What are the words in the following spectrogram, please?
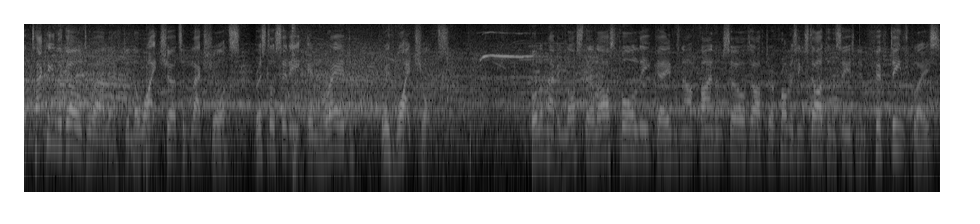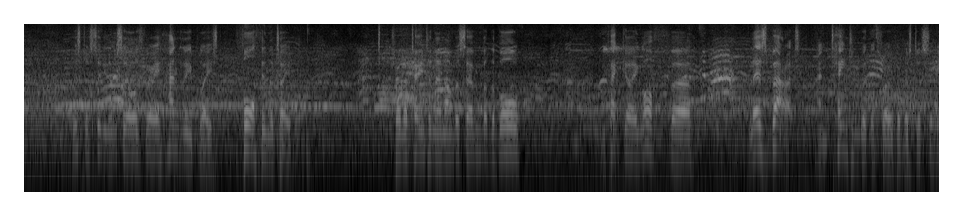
attacking the goal to our left in the white shirts and black shorts. Bristol City in red with white shorts. Fulham, having lost their last four league games, now find themselves, after a promising start to the season, in 15th place. Bristol City themselves very handily placed, fourth in the table. Trevor Tainton, their number seven, but the ball, in fact, going off uh, Les Barrett and Tainton with the throw for Bristol City.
